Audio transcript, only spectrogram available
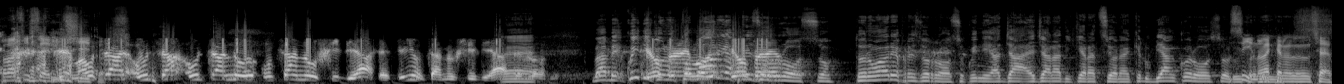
Però ci sei Eh, ma un riuscito. sanno, un un sanno, un sanno uscidiate, sì, un sanno uscidiate Eh, proprio. Vabbè, qui Stiamo dicono prendendo- Tomori ha preso il prendendo- rosso. Tomori ha preso il rosso, quindi ha già- è già una dichiarazione. Anche lui bianco e rosso. lui Sì, non è che cioè,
